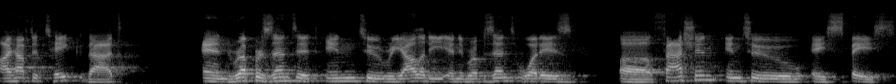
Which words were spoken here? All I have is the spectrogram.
I have to take that and represent it into reality and represent what is uh, fashion into a space.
